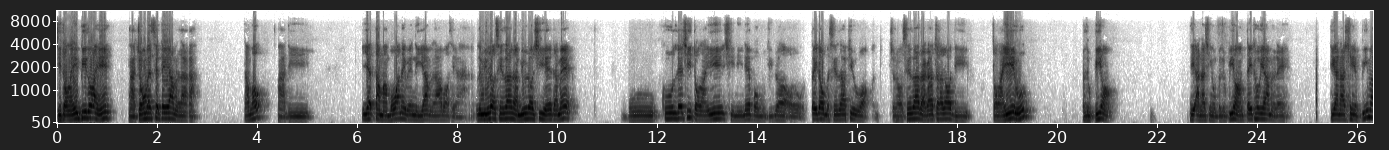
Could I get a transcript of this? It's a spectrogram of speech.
ဒီဒေါ်လာရေးပြီးသွားရင်ငါကြောင်းပဲဆက်သေးရမလားဒါမဟုတ်ငါဒီရက်တာမန်ဘဝနဲ့ပဲနေရမလားပေါ့ဆရာဒီမျိုးတော့စဉ်းစားတာမျိုးတော့ရှိရဲဒါပေမဲ့ ဟိုကိုလက်ရှိဒေါ်လာရေးအခြေအနေနဲ့ပုံမူတည်ပြီးတော့ဟိုတိတ်တော့မစဉ်းစားဖြစ်ဘူးပေါ့ကျွန်တော်စဉ်းစားတာကကျတော့ဒီဒေါ်လာရေးကိုဘယ်လိုပြီးအောင်ဒီအာနာရှင်ကိုဘယ်လိုပြီးအောင်တိတ်ထုတ်ရမလဲဒီအာနာရှင်ပြီးမှ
